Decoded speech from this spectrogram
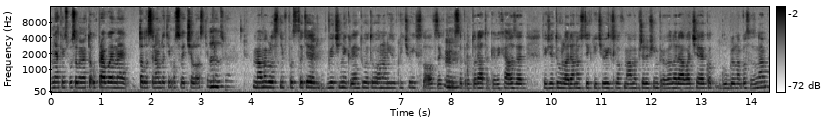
nějakým způsobem, jak to upravujeme, tohle se nám zatím osvědčilo a s tím mm. pracujeme. Máme vlastně v podstatě většiny klientů o tu analýzu klíčových slov, ze kterých mm. se proto dá také vycházet. Takže tu hledanost těch klíčových slov máme především pro vyhledávače jako Google nebo Seznam,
